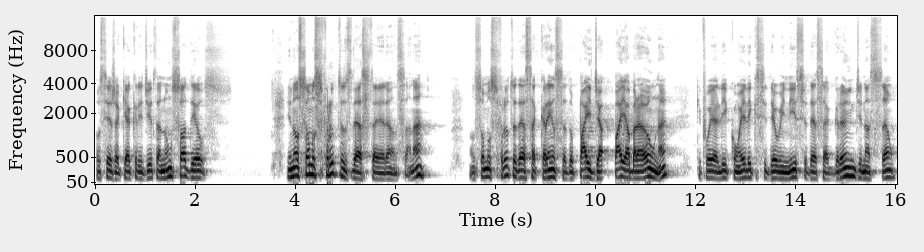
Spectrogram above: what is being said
ou seja, que acredita num só Deus. E nós somos frutos desta herança, né? Nós somos fruto dessa crença do pai, de, pai Abraão, né? Que foi ali com ele que se deu o início dessa grande nação.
